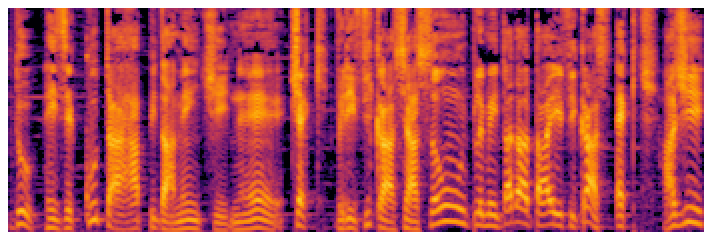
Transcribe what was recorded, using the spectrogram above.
Do, executa rapidamente, né? Check. Verifica se a ação implementada tá eficaz. Act. Age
